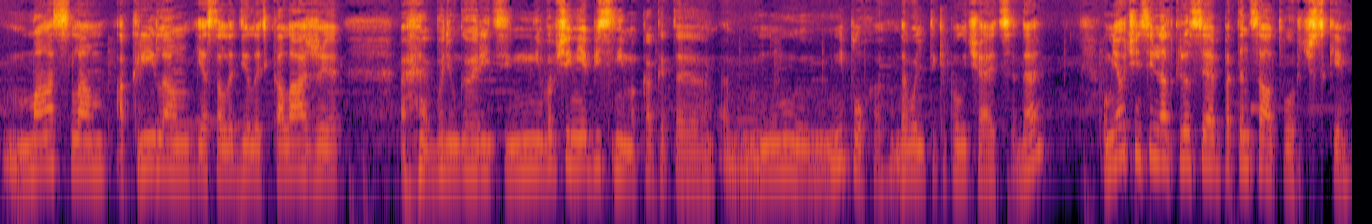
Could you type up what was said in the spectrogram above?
Маслом, акрилом я стала делать коллажи, будем говорить, не, вообще необъяснимо, как это, ну, неплохо довольно-таки получается, да? У меня очень сильно открылся потенциал творческий.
